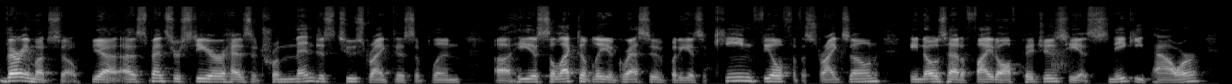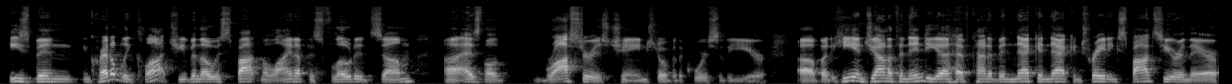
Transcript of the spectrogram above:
Very much so. Yeah. Uh, Spencer Steer has a tremendous two strike discipline. Uh, he is selectively aggressive, but he has a keen feel for the strike zone. He knows how to fight off pitches. He has sneaky power. He's been incredibly clutch, even though his spot in the lineup has floated some uh, as the roster has changed over the course of the year. Uh, but he and Jonathan India have kind of been neck and neck and trading spots here and there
